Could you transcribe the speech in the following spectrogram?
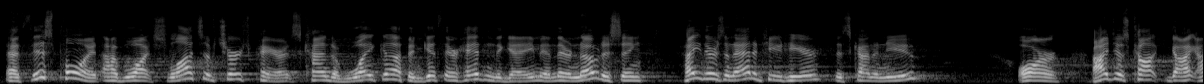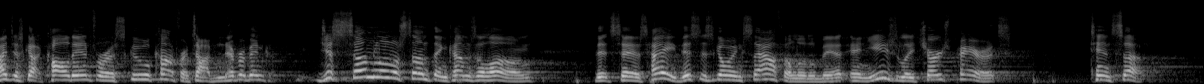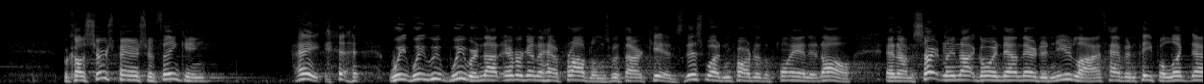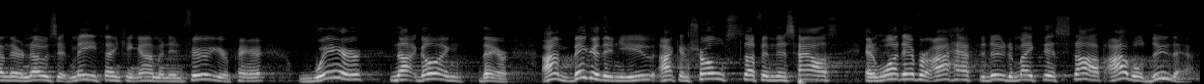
At this point, I've watched lots of church parents kind of wake up and get their head in the game, and they're noticing, hey, there's an attitude here that's kind of new. Or I just, caught, I just got called in for a school conference. I've never been just some little something comes along that says, hey, this is going south a little bit, and usually church parents tense up. Because church parents are thinking, hey, we, we, we we were not ever going to have problems with our kids. This wasn't part of the plan at all. And I'm certainly not going down there to New Life having people look down their nose at me thinking I'm an inferior parent. We're not going there. I'm bigger than you. I control stuff in this house, and whatever I have to do to make this stop, I will do that.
